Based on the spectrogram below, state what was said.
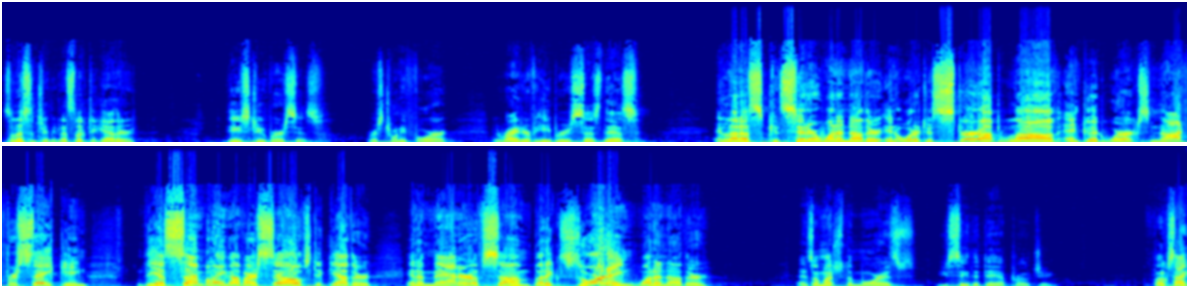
So listen to me. Let's look together these two verses. Verse 24 the writer of Hebrews says this And let us consider one another in order to stir up love and good works, not forsaking the assembling of ourselves together in a manner of some, but exhorting one another, and so much the more as you see the day approaching. Folks, I,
